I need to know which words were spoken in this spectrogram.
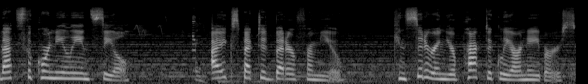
That's the Cornelian seal. I expected better from you, considering you're practically our neighbors.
